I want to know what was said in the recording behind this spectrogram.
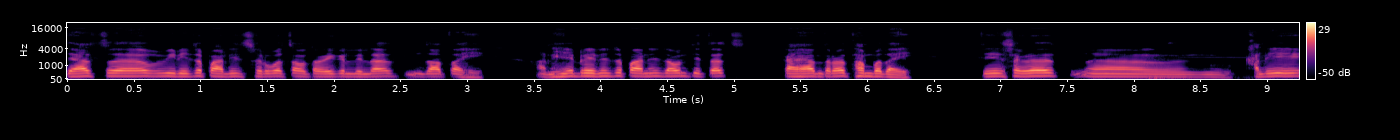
त्याच अं, विहिरीचं पाणी सर्व चौताळी गल्लीला जात आहे. आणि हे ड्रेनेजचं पाणी जाऊन तिथंच काही अंतरावर थांबत आहे. ते सगळं खाली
